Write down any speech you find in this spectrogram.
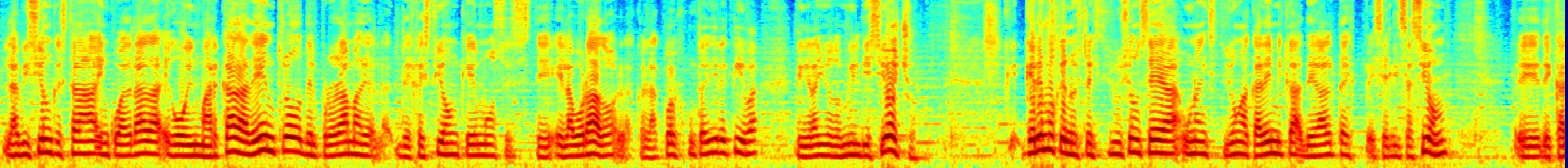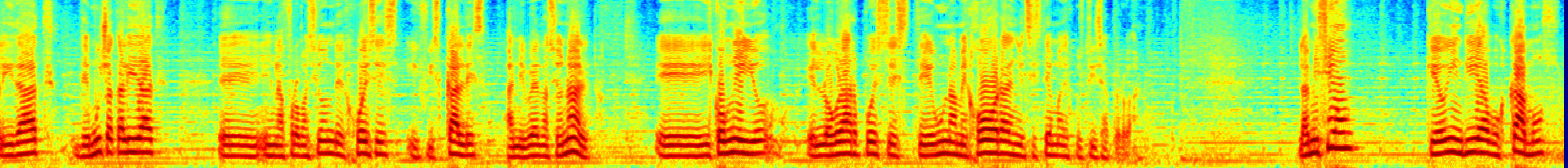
la visión que está encuadrada o enmarcada dentro del programa de, gestión que hemos este, elaborado, la, la, actual Junta Directiva, en el año 2018. Queremos que nuestra institución sea una institución académica de alta especialización, eh, de calidad, de mucha calidad, eh, en la formación de jueces y fiscales a nivel nacional. Eh, y con ello, lograr pues, este, una mejora en el sistema de justicia peruano. La misión que hoy en día buscamos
